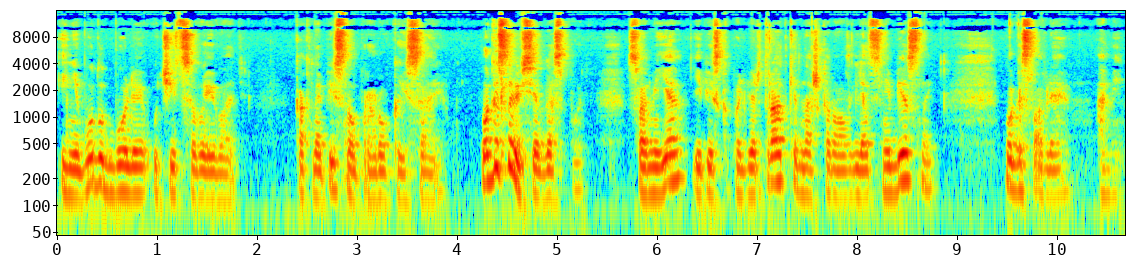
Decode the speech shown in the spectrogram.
и не будут более учиться воевать, как написано у пророка Исаия. Благослови всех Господь. С вами я, епископ Альберт Раткин, наш канал «Взгляд с небесный». Благословляем. Аминь.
